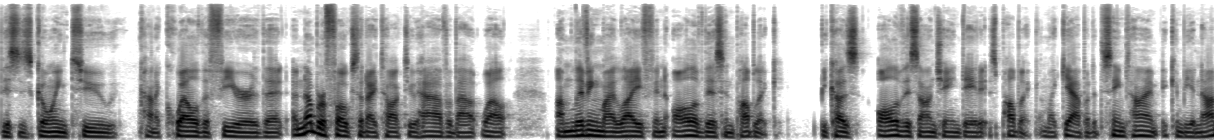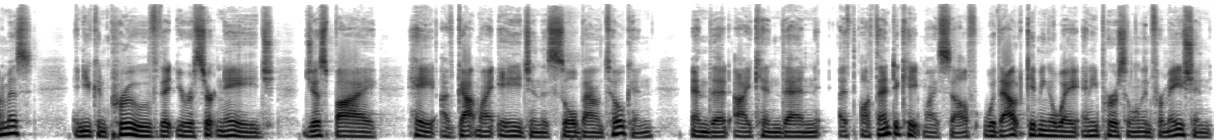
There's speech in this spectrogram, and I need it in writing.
this is going to kind of quell the fear that a number of folks that I talk to have about, well, I'm living my life in all of this in public because all of this on chain data is public. I'm like, yeah, but at the same time, it can be anonymous and you can prove that you're a certain age just by, hey, I've got my age in this soul bound token and that I can then authenticate myself without giving away any personal information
